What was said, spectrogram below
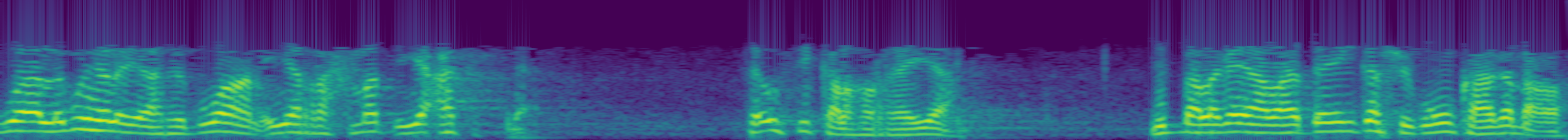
waa lagu helayaa ridwaan iyo raxmad iyo cafisba say u sii kala horeeyaan mid baa laga yaabaa dee in gashigu un kaaga dhaco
